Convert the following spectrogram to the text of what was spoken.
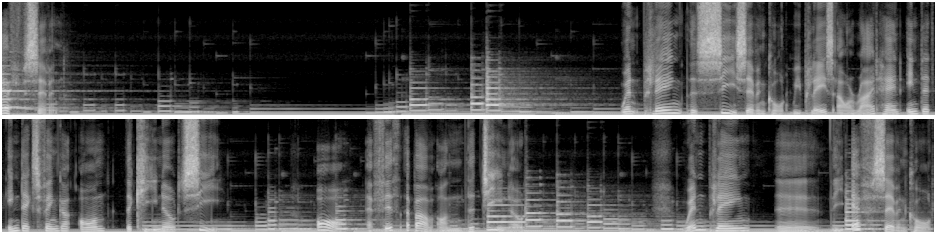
F7 When playing the C7 chord, we place our right hand index finger on the keynote C, or a fifth above on the G note. When playing uh, the F7 chord,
